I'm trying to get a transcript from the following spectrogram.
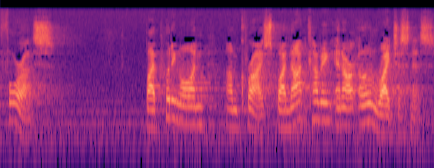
for us by putting on um, Christ, by not coming in our own righteousness,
